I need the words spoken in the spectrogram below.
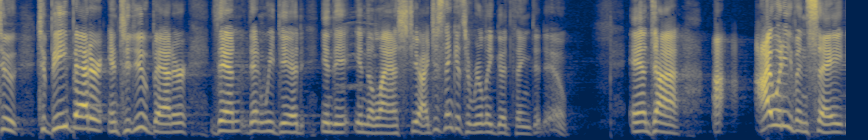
to, to be better and to do better than, than we did in the, in the last year. I just think it's a really good thing to do. And uh, I, I would even say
